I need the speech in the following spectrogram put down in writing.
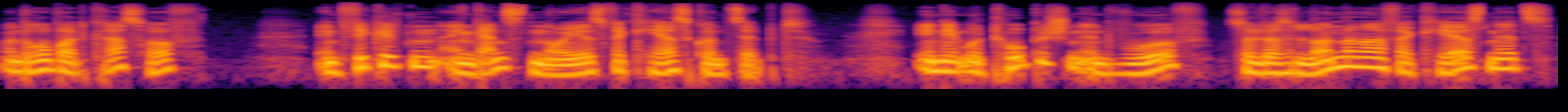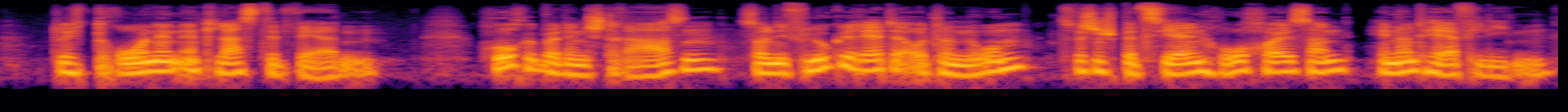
und Robert Grasshoff entwickelten ein ganz neues Verkehrskonzept. In dem utopischen Entwurf soll das Londoner Verkehrsnetz durch Drohnen entlastet werden. Hoch über den Straßen sollen die Fluggeräte autonom zwischen speziellen Hochhäusern hin und her fliegen.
